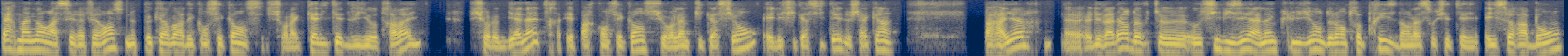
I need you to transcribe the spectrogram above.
permanent à ces références ne peut qu'avoir des conséquences sur la qualité de vie au travail, sur le bien-être et par conséquent sur l'implication et l'efficacité de chacun. Par ailleurs, euh, les valeurs doivent euh, aussi viser à l'inclusion de l'entreprise dans la société. Et il sera bon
